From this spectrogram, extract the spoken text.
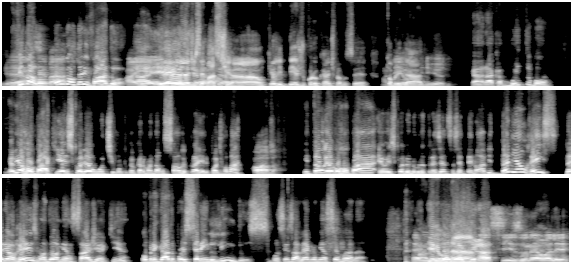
Grande, Vida longa Sebastião. ao derivado. Aê, Grande Sebastião. Sebastião. Aquele beijo crocante para você. Muito Valeu, obrigado. querido. Caraca, muito bom. Eu ia roubar aqui, eu escolhi o último, porque eu quero mandar um salve para ele. Pode roubar? Rouba. Então eu vou roubar, eu escolho o número 369, Daniel Reis. Daniel Reis mandou uma mensagem aqui. Obrigado por serem lindos. Vocês alegram minha semana. É, Valeu, ele mandou Dan. aqui, ah, Narciso, né, o Ale?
